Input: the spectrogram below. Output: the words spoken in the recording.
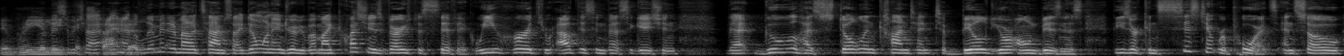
They've really Mr. Expanded. I have a limited amount of time, so I don't want to interrupt you, but my question is very specific. We heard throughout this investigation that Google has stolen content to build your own business. These are consistent reports. And so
